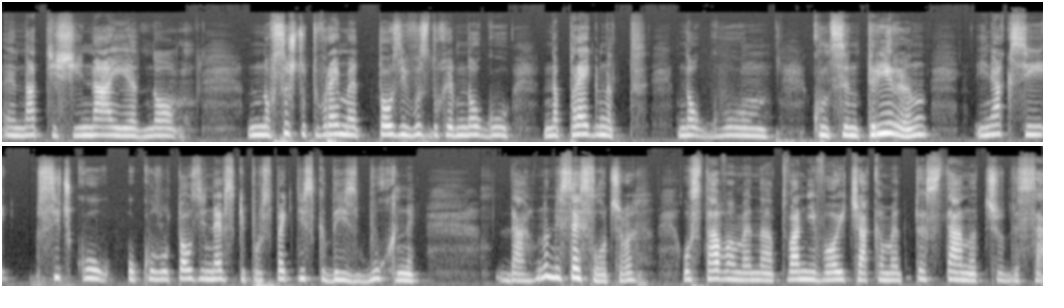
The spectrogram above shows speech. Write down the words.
една тишина и едно... Но в същото време този въздух е много напрегнат, много концентриран и някакси всичко около този Невски проспект иска да избухне. Да, но не се случва. Оставаме на това ниво и чакаме да станат чудеса.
